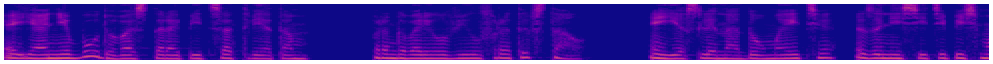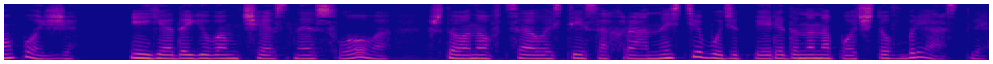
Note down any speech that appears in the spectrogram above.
«Я не буду вас торопить с ответом», — проговорил Вилфред и встал. «Если надумаете, занесите письмо позже и я даю вам честное слово, что оно в целости и сохранности будет передано на почту в Брястле».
